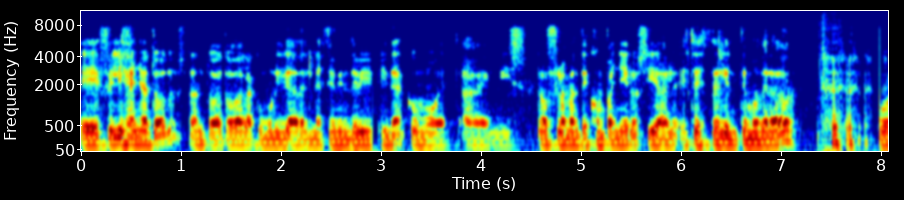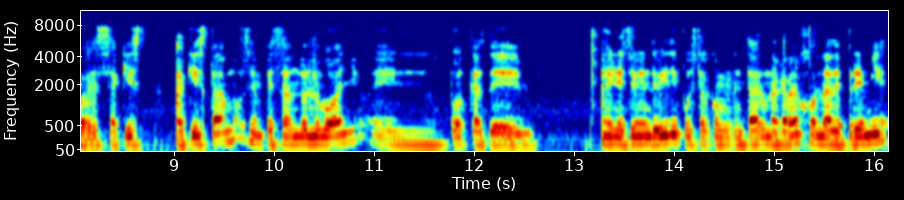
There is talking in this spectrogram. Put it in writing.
Eh, feliz año a todos, tanto a toda la comunidad de alineación indebida como a mis dos flamantes compañeros y a este excelente moderador. Pues aquí, aquí estamos, empezando el nuevo año en podcast de alineación indebida y puesto a comentar una gran jornada de Premier,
